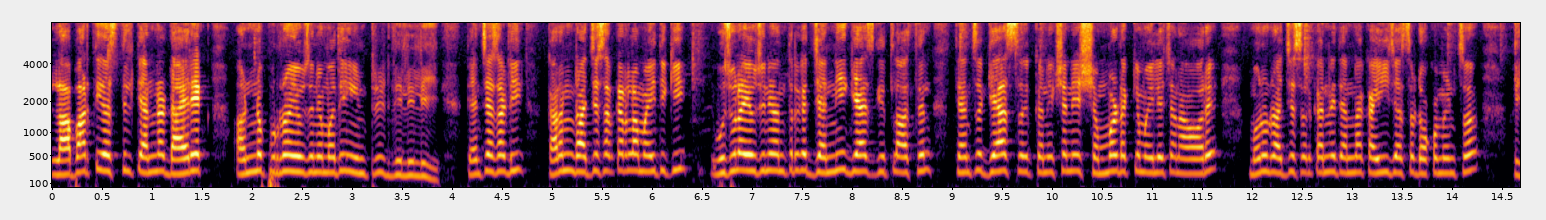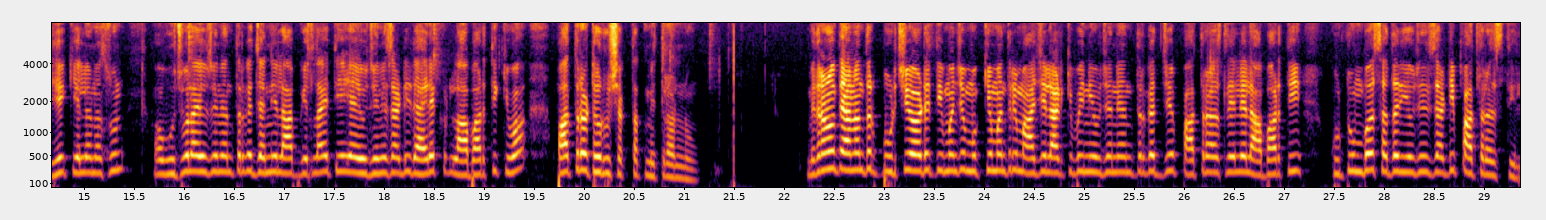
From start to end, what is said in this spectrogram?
लाभार्थी असतील त्यांना डायरेक्ट अन्नपूर्णा योजनेमध्ये एंट्री दिलेली आहे. त्यांच्यासाठी कारण राज्य सरकारला माहिती की उज्ज्वला योजनेअंतर्गत ज्यांनी गॅस घेतला असेल त्यांचं गॅस कनेक्शन हे शंभर टक्के महिलेच्या नावावर आहे म्हणून राज्य सरकारने त्यांना काही जास्त डॉक्युमेंटचं हे केलं नसून उज्ज्वला योजनेअंतर्गत ज्यांनी लाभ घेतला आहे ते या योजनेसाठी डायरेक्ट लाभार्थी किंवा पात्र ठरू शकतात मित्रांनो मित्रांनो त्यानंतर पुढची अट आहे ती म्हणजे मुख्यमंत्री माझी लाडकी बहीण योजनेअंतर्गत जे पात्र असलेले लाभार्थी कुटुंब सदर योजनेसाठी पात्र असतील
